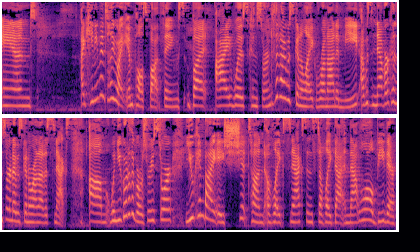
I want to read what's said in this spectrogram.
And I can't even tell you I impulse bought things, but I was concerned that I was going to like run out of meat. I was never concerned I was going to run out of snacks. Um, when you go to the grocery store, you can buy a shit ton of like snacks and stuff like that, and that will all be there.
